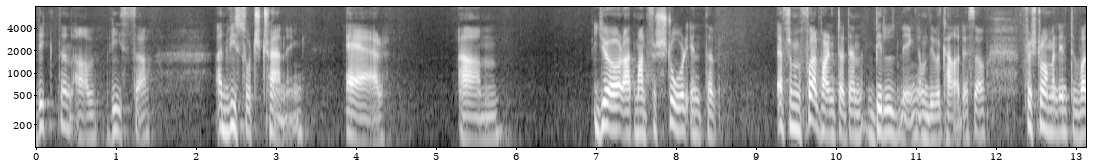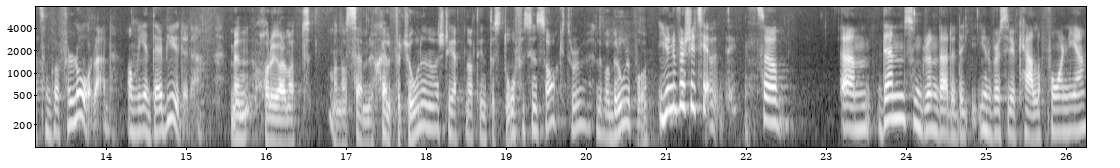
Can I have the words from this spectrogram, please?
vikten av visa, en viss sorts träning är, um, gör att man förstår inte eftersom man själv har inte den bildning, om du vill kalla det så, förstår man inte vad som går förlorat om vi inte erbjuder det. Men har det att göra med att man har sämre självförtroende i universiteten, att inte stå för sin sak, tror du? Eller vad beror det på? Universitet, så, um, den som grundade the University of California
